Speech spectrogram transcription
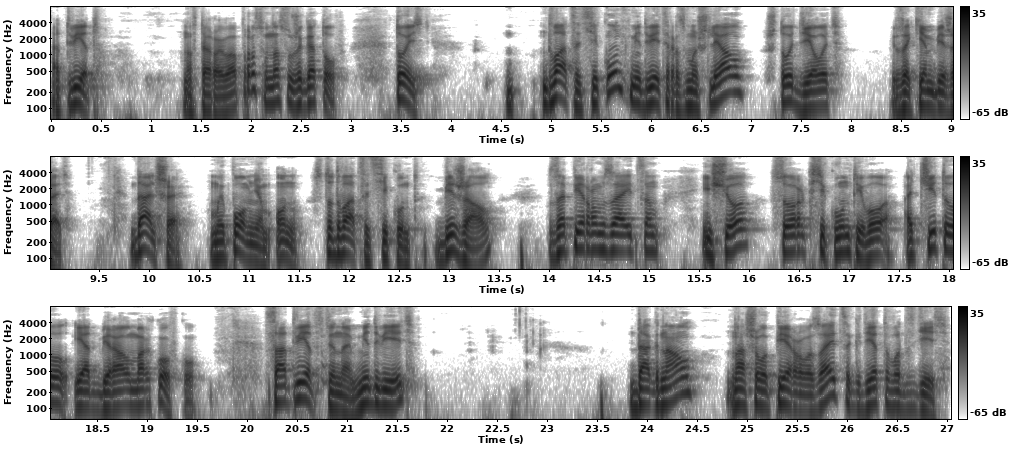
Ответ на второй вопрос у нас уже готов. То есть 20 секунд медведь размышлял, что делать и за кем бежать. Дальше мы помним, он 120 секунд бежал за первым зайцем, еще 40 секунд его отчитывал и отбирал морковку. Соответственно, медведь догнал нашего первого зайца где-то вот здесь.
